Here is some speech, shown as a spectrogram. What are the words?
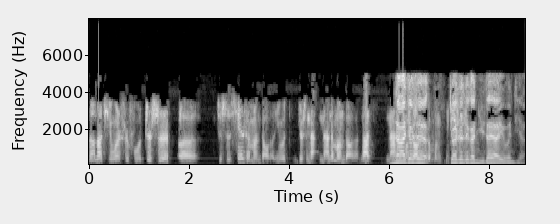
那那请问师傅，这是呃，就是先生梦到的，因为就是男男的梦到的，那男的那梦到就是这个梦境就是这个女的要有问题了。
